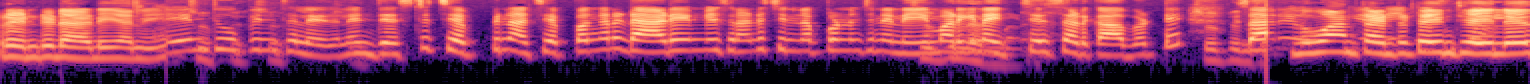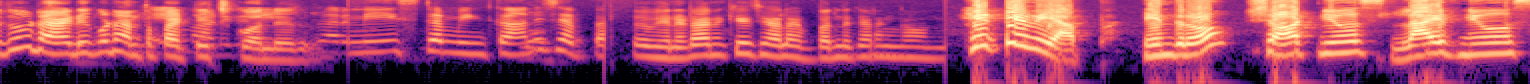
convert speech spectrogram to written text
ఫ్రెండ్ డాడీ అని? ఏం చూపించలేదు. నేను జస్ట్ చెప్పిన చెప్పగానే డాడీ ఏం చేశారంటే చిన్నప్పటి నుంచి నేను ఏం అడిగినా ఇచ్చేస్తాడు కాబట్టి సరే నువ్వు అంత ఎంటర్టైన్ చేయలేదు. డాడీ కూడా అంత పట్టించుకోలేదు. నీ ఇష్టం ఇంకా అని చెప్పాను వినడానికే చాలా ఇబ్బందికరంగా ఉంది. Hit TV app. ఇందులో short news live news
